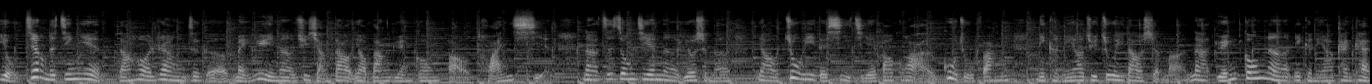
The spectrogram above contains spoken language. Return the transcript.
有这样的经验，然后让这个美玉呢去想到要帮员工保团险。那这中间呢有什么要注意的细节？包括雇主方你可能要去注意到什么？那员工呢你可能要看看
